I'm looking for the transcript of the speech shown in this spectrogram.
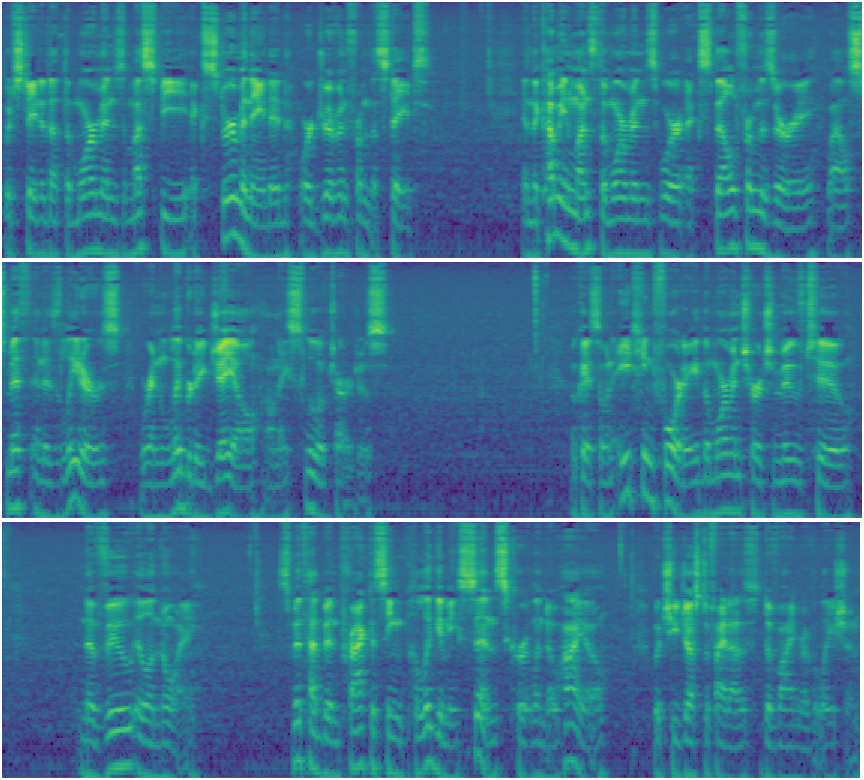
which stated that the Mormons must be exterminated or driven from the state. In the coming months, the Mormons were expelled from Missouri, while Smith and his leaders were in Liberty Jail on a slew of charges. Okay, so in 1840, the Mormon church moved to Nauvoo, Illinois. Smith had been practicing polygamy since Kirtland, Ohio, which he justified as divine revelation.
